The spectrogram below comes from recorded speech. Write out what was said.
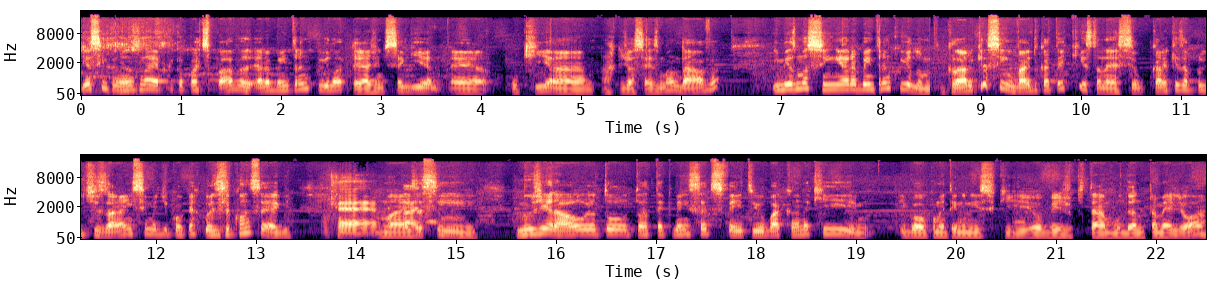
E assim, pelo menos na época que eu participava, era bem tranquilo até. A gente seguia é, o que a arquidiocese mandava, e mesmo assim era bem tranquilo. Claro que assim, vai do catequista, né? Se o cara quiser politizar em cima de qualquer coisa, ele consegue. É, Mas verdade. assim, no geral, eu tô, tô até que bem satisfeito. E o bacana é que, igual eu comentei no início, que eu vejo que tá mudando para melhor,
